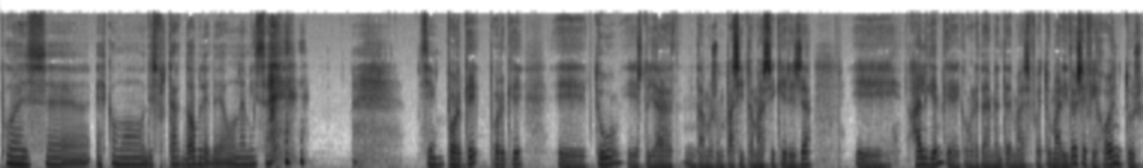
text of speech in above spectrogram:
pues eh, es como disfrutar doble de una misa. sí. ¿Por qué? Porque eh, tú, y esto ya damos un pasito más si quieres ya, y alguien que concretamente además fue tu marido se fijó en tus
